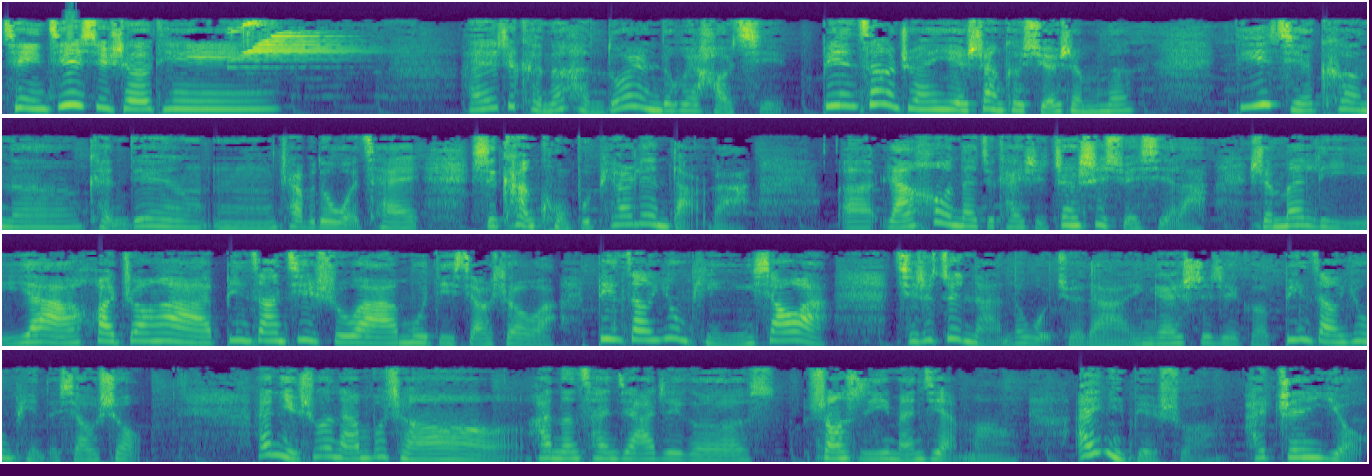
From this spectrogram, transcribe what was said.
请继续收听。哎，这可能很多人都会好奇，殡葬专业上课学什么呢？第一节课呢，肯定嗯，差不多我猜是看恐怖片练胆儿吧。呃，然后呢就开始正式学习啦，什么礼仪呀、化妆啊、殡葬技术啊、墓地销售啊、殡葬用品营销啊。其实最难的，我觉得啊，应该是这个殡葬用品的销售。哎，你说难不成还能参加这个双十一满减吗？哎，你别说，还真有。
